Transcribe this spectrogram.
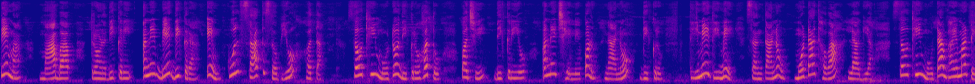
તેમાં મા બાપ, ત્રણ દીકરી અને બે દીકરા એમ કુલ સાત સભ્યો હતા. સૌથી મોટો દીકરો હતો. પછી દીકરીઓ અને છેલ્લે પણ નાનો દીકરો. ધીમે ધીમે સંતાનો મોટા થવા લાગ્યા. સૌથી મોટા ભાઈ માટે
